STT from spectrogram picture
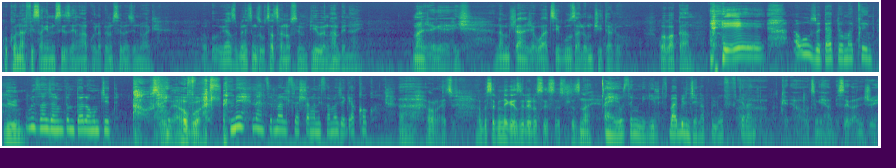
Kukhona afisa ngimsize ngakho lapha emsebenzini wakhe. Uyazi bengithi ngizothatha noSimpiwe ngihambe naye. Manje ke ish namhlanje wathi kuza lo mjida lo wakwagama. He, awuzwe dado maqhinga. Yini? Ubiza kanjani umuntu omdala ngomjida? Awu so kahle. Mi nansi imali siyahlanganisa manje kuyakhokho. Ah, all right. Bese kunikezile lo sisi esihlezi naye. Eh, usenginikile. Sibabili nje lapho lo 50 rand. Okay, uthi ngihambise kanje.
